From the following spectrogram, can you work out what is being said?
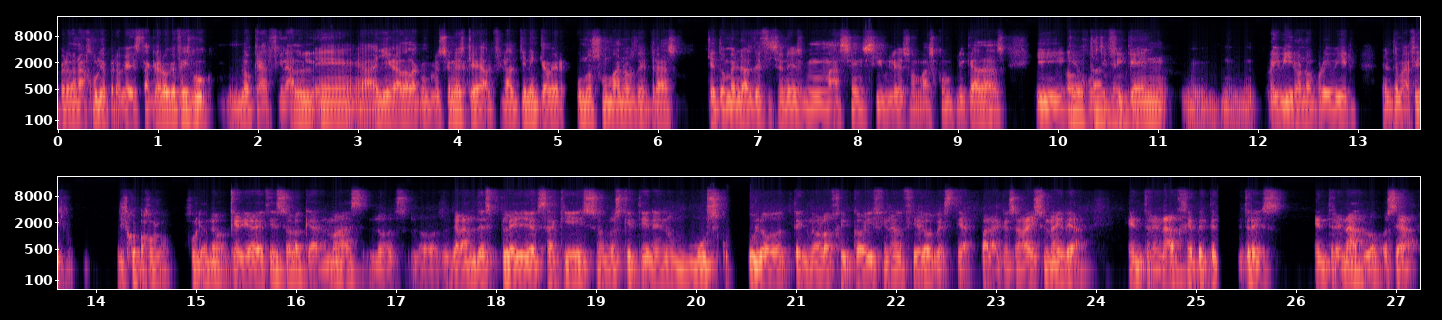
perdona Julio, pero que está claro que Facebook lo que al final eh, ha llegado a la conclusión es que al final tienen que haber unos humanos detrás que tomen las decisiones más sensibles o más complicadas y que justifiquen mm, prohibir o no prohibir el tema de Facebook. Disculpa, Julio. No, quería decir solo que además los, los grandes players aquí son los que tienen un músculo tecnológico y financiero bestial. Para que os hagáis una idea, entrenar GPT-3 entrenarlo. O sea,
